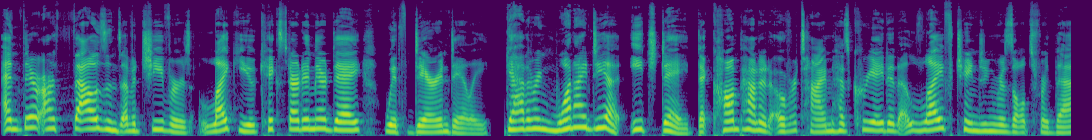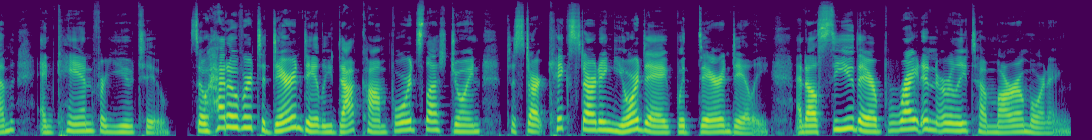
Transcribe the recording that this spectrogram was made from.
And there are thousands of achievers like you kickstarting their day with Darren Daily. Gathering one idea each day that compounded over time has created life changing results for them and can for you too. So head over to darrendaily.com forward slash join to start kickstarting your day with Darren Daily. And I'll see you there bright and early tomorrow morning.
